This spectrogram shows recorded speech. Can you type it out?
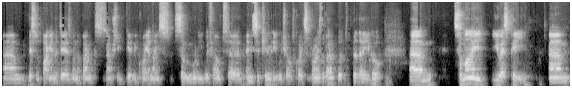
Um, this was back in the days when the banks actually gave me quite a nice sum of money without uh, any security, which I was quite surprised about, but, but there you go. Um, so my USP, um,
